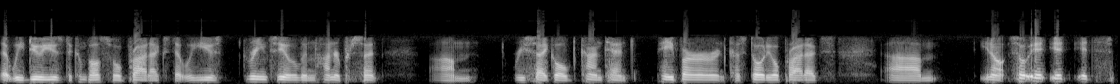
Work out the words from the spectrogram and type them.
that we do use the compostable products, that we use green sealed and 100% um, recycled content paper and custodial products. Um, you know, so it, it it's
